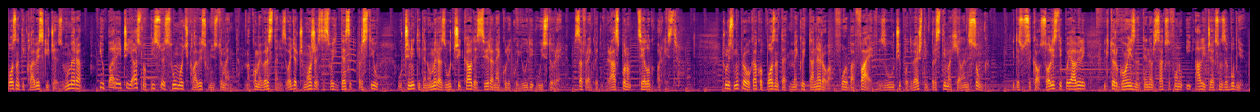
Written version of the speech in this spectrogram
poznatih klavirskih jazz numera i u par reči jasno opisuje svu moć klavirskog instrumenta, na kome vrstan izvođač može sa svojih deset prstiju učiniti da numera zvuči kao da je svira nekoliko ljudi u isto vreme, sa frekventnim rasponom celog orkestra. Čuli smo upravo kako poznata McCoy Tannerova 4x5 zvuči pod veštim prstima Helene Sung, gde su se kao solisti pojavili Viktor Goins na tenor saksofonu i Ali Jackson za bubnjevima.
